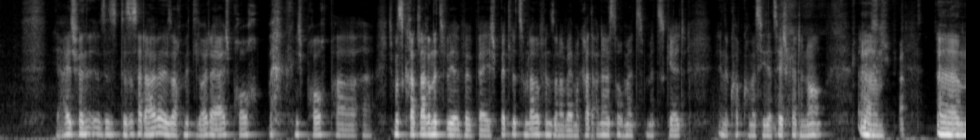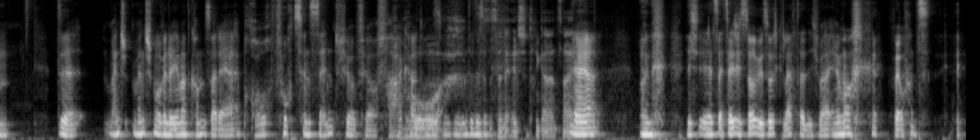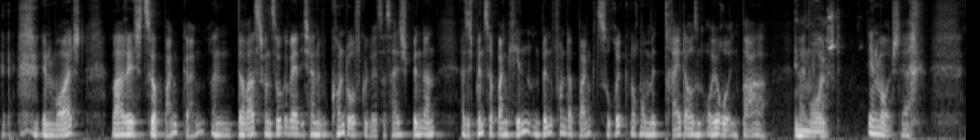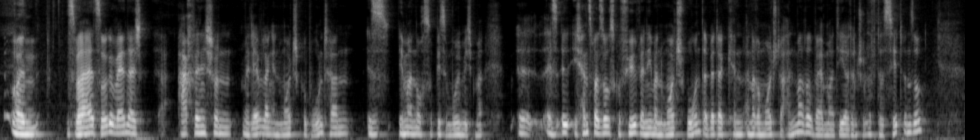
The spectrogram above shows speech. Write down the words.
Ja, ich finde, das, das ist halt teilweise auch mit Leuten, ja, ich brauche ich brauch ein paar, äh, ich muss gerade lachen, nicht weil, weil- ich Bettle zum Lachen finde, sondern weil man gerade anderes doch mit, mit Geld in den Kopf kommt, als ich gerade noch. Ähm, ähm, de, manch, manchmal, wenn da jemand kommt, sagt er, er braucht 15 Cent für, für Fahrkarte Oh, so. Das, Das ist ja der älteste Trick aller Zeiten. ja, ja. Und ich, jetzt erzähle ich die Story, wieso ich gelacht habe. Ich war immer bei uns in Morst, war ich zur Bank gegangen und da war es schon so gewesen, ich habe ein Konto aufgelöst. Das heißt, ich bin dann, also ich bin zur Bank hin und bin von der Bank zurück nochmal mit 3000 Euro in Bar. In Halt Molst. In Molst, ja. Und es war halt so gewesen, dass ich, ach, wenn ich schon mein Leben lang in Molst gewohnt habe, ist es immer noch so ein bisschen mulmig. Man- äh, Es, ich habe zwar so das Gefühl, wenn jemand in Molst wohnt, da wird er kein anderer Molster anmachen, weil man die ja dann schon öfter sieht und so.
